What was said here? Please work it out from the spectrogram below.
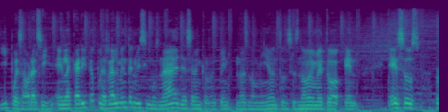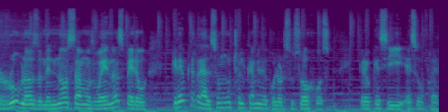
Y pues ahora sí, en la carita pues realmente no hicimos nada, ya saben que repaint no es lo mío, entonces no me meto en esos rubros donde no somos buenos, pero creo que realzó mucho el cambio de color sus ojos. Creo que sí, eso fue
